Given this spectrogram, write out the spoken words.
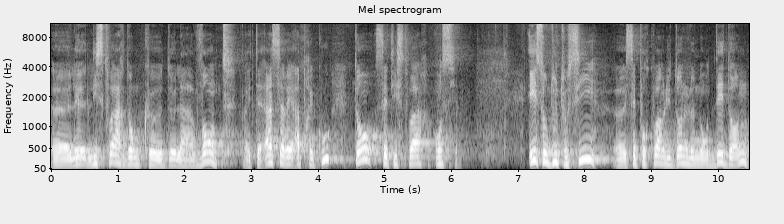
euh, l'histoire donc euh, de la vente a été insérée après coup dans cette histoire ancienne. Et sans doute aussi, euh, c'est pourquoi on lui donne le nom d'Édom.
